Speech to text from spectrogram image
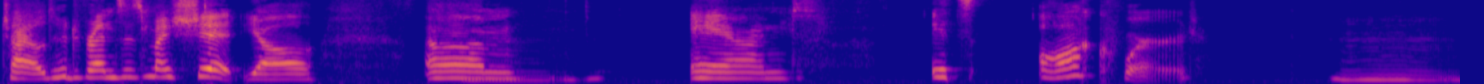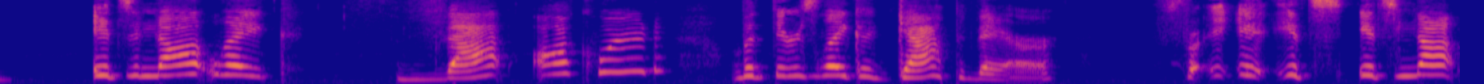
Childhood friends is my shit, y'all. Um, and it's awkward. Mm. It's not like that awkward, but there's like a gap there. For, it, it's it's not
